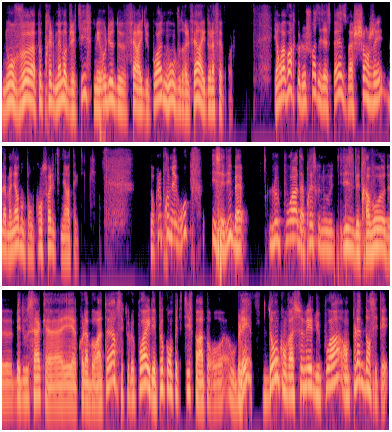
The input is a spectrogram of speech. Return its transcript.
nous, on veut à peu près le même objectif, mais au lieu de faire avec du poids, nous, on voudrait le faire avec de la févrole. Et on va voir que le choix des espèces va changer la manière dont on conçoit l'itinéraire technique. Donc le premier groupe, il s'est dit, ben, le poids, d'après ce que nous disent les travaux de Bédoussac euh, et collaborateurs, c'est que le poids, il est peu compétitif par rapport au, blé. Donc, on va semer du poids en pleine densité,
